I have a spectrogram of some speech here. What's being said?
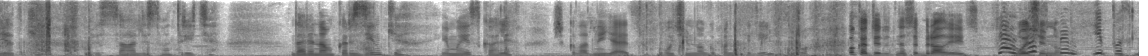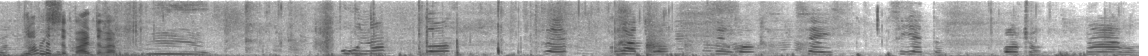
Детки писали, смотрите. Дали нам корзинки, и мы искали шоколадные яйца. Очень много понаходили всего. Сколько ты тут насобирал яиц? Очень много. И посмотрим. Ну, высыпай давай. Uno, dos, tres, cuatro, cinco, seis, siete, ocho, nueve,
